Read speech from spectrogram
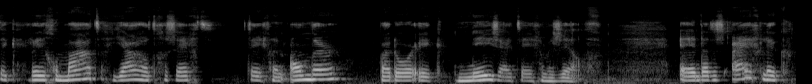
ik regelmatig ja had gezegd tegen een ander, waardoor ik nee zei tegen mezelf. En dat is eigenlijk,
